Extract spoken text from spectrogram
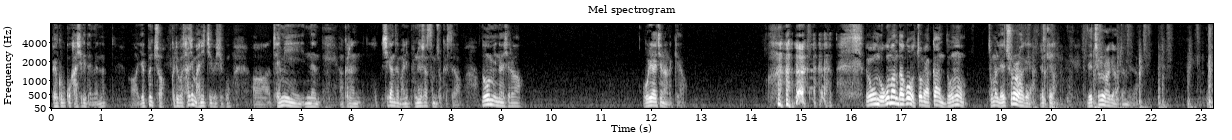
밴쿠버 꼭 가시게 되면 어, 예쁜 추억 그리고 사진 많이 찍으시고 어, 재미있는 어, 그런 시간들 많이 보내셨으면 좋겠어요. 너무 민낯이라 오래 하진 않을게요. 이건 녹음한다고 좀 약간 너무 정말 내추럴하게 이렇게 내추럴하게 왔답니다. 네.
